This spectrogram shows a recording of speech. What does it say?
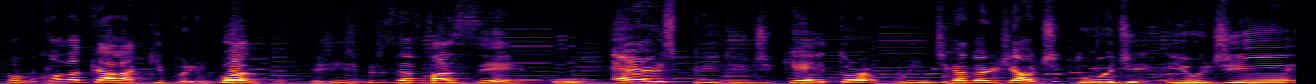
Vamos colocar ela aqui por enquanto. E a gente precisa fazer o Airspeed Indicator, o indicador de altitude e o de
